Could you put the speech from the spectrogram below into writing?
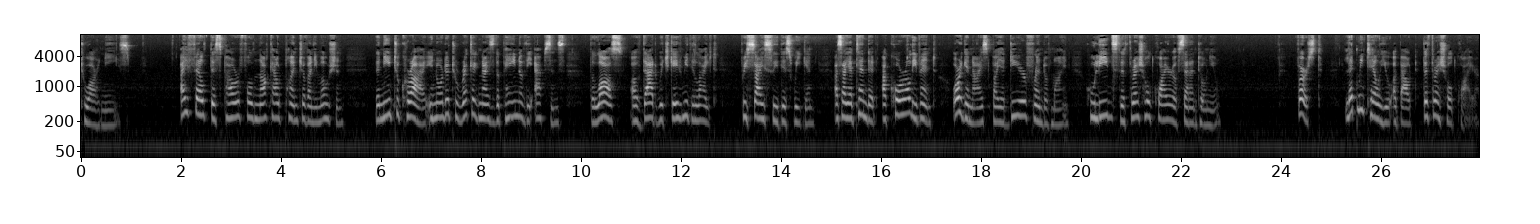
to our knees. I felt this powerful knockout punch of an emotion, the need to cry in order to recognize the pain of the absence, the loss of that which gave me delight, precisely this weekend, as I attended a choral event organized by a dear friend of mine who leads the Threshold Choir of San Antonio. First, let me tell you about the Threshold Choir.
